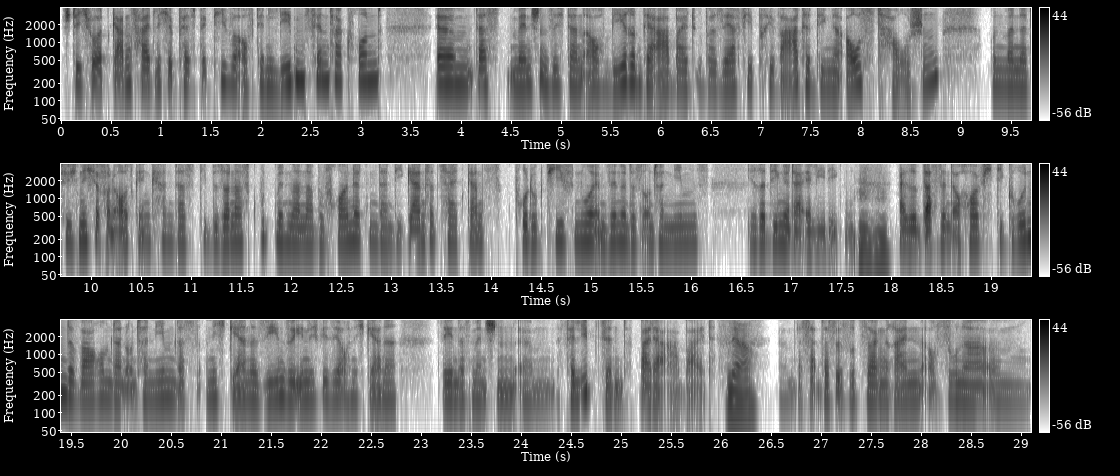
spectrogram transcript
Stichwort ganzheitliche Perspektive auf den Lebenshintergrund, ähm, dass Menschen sich dann auch während der Arbeit über sehr viel private Dinge austauschen und man natürlich nicht davon ausgehen kann, dass die besonders gut miteinander befreundeten dann die ganze Zeit ganz produktiv nur im Sinne des Unternehmens ihre Dinge da erledigen. Mhm. Also das sind auch häufig die Gründe, warum dann Unternehmen das nicht gerne sehen, so ähnlich wie sie auch nicht gerne sehen, dass Menschen ähm, verliebt sind bei der Arbeit. Ja. Ähm, das, das, ist sozusagen rein aus so einer ähm,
